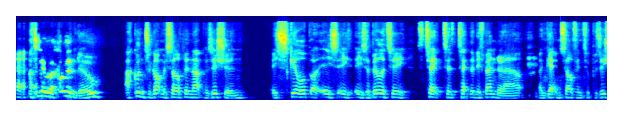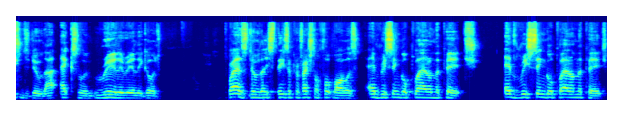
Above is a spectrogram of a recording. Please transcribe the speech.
I tell you what I couldn't do. I couldn't have got myself in that position his skill, his, his, his ability to take to take the defender out and get himself into a position to do that, excellent, really, really good. Players do this. These are professional footballers. Every single player on the pitch, every single player on the pitch,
